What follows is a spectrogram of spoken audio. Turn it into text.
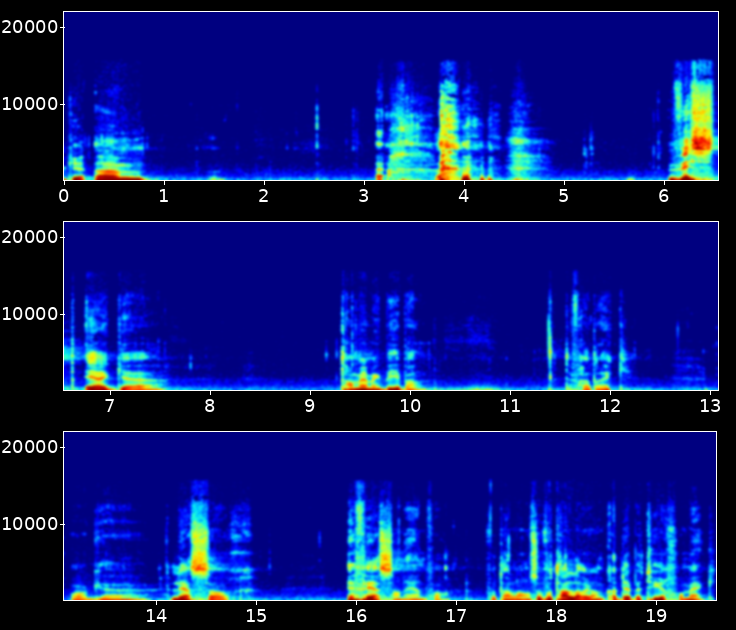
ok. Um, Hvis jeg eh, tar med meg Bibelen til Fredrik og eh, leser Efesene igjen for han, så forteller jeg han hva det betyr for meg,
